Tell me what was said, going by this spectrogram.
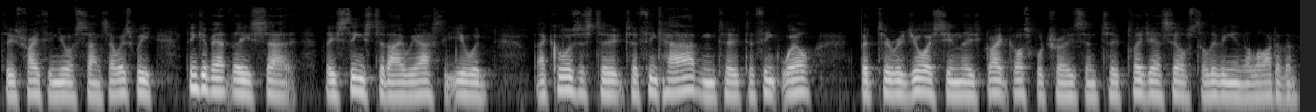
through faith in your Son. So as we think about these uh, these things today, we ask that you would uh, cause us to, to think hard and to, to think well, but to rejoice in these great gospel truths and to pledge ourselves to living in the light of them.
